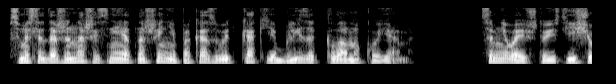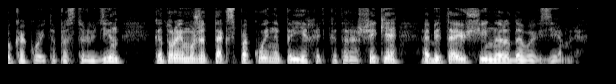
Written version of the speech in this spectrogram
В смысле, даже наши с ней отношения показывают, как я близок к клану Кояма. Сомневаюсь, что есть еще какой-то простолюдин, который может так спокойно приехать к Атарашике, обитающей на родовых землях.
